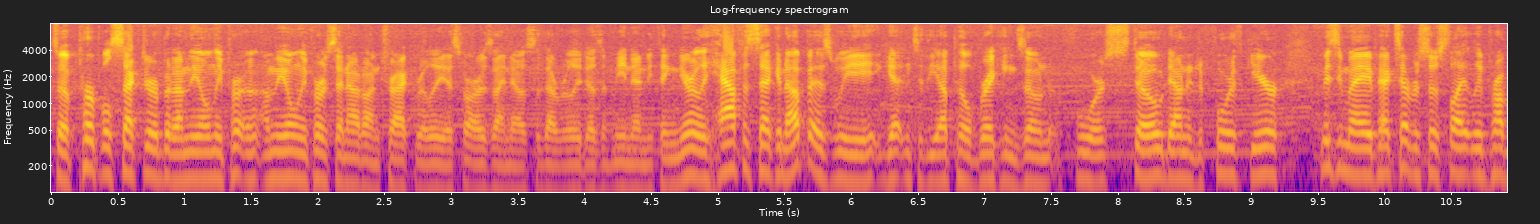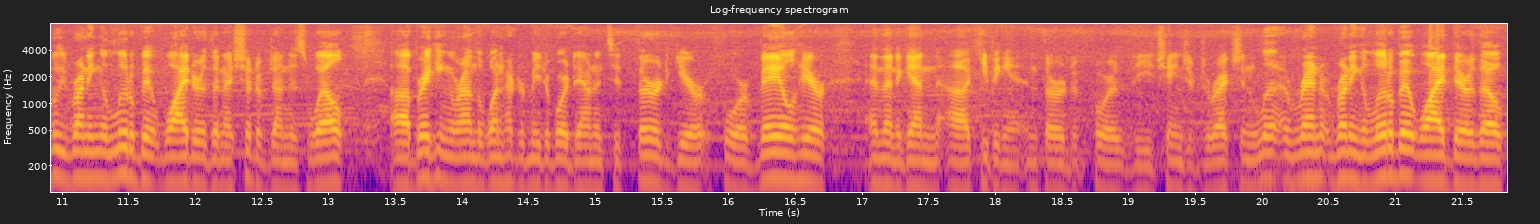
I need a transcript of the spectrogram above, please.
It's a purple sector, but I'm the only I'm the only person out on track really, as far as I know, so that really doesn't mean anything. Nearly half a second up as we get into the uphill braking zone for Stowe, down into fourth gear, missing my apex ever so slightly, probably running a little bit wider than I should have done as well. Uh, braking around the 100 meter board down into third gear for Vale here, and then again uh, keeping it in third for the change of direction. L running a little bit wide there though,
